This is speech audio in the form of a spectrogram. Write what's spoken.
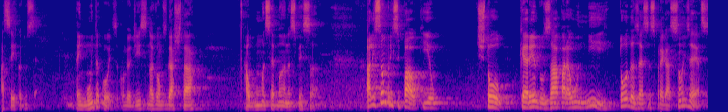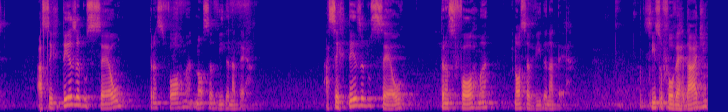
acerca do céu. Tem muita coisa, como eu disse, nós vamos gastar algumas semanas pensando. A lição principal que eu estou querendo usar para unir todas essas pregações é essa: a certeza do céu transforma nossa vida na terra. A certeza do céu transforma nossa vida na terra. Se isso for verdade,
